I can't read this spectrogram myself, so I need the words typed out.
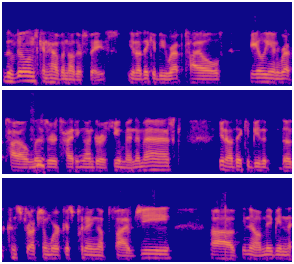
the villains can have another face. You know, they could be reptiles, alien reptile mm-hmm. lizards hiding under a human mask. You know, they could be the, the construction workers putting up 5G. Uh, you know, maybe ne-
